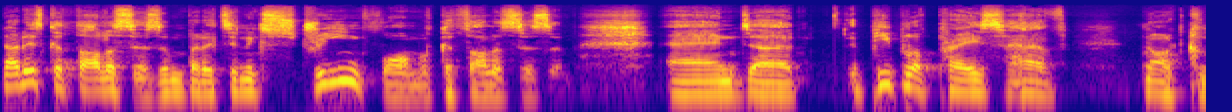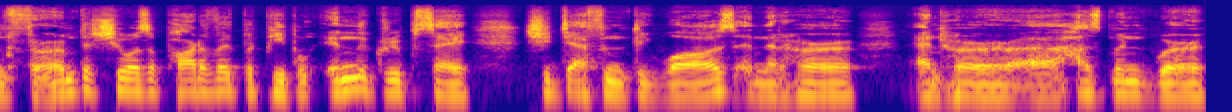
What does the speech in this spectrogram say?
Now, it is Catholicism, but it's an extreme form of Catholicism. And uh, people of praise have not confirmed that she was a part of it, but people in the group say she definitely was, and that her and her uh, husband were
